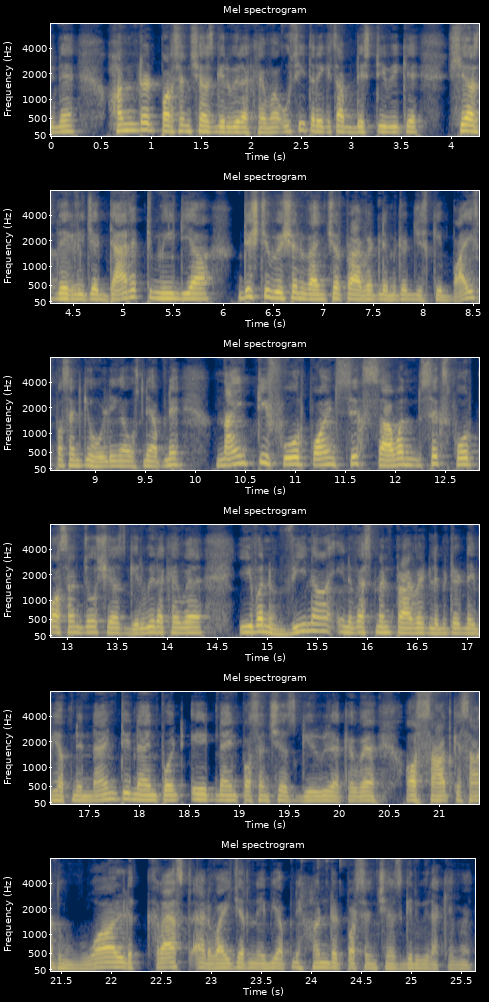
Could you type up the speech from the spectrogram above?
ने हंड्रेड परसेंट शेयर्स गिरवी रखे हुए हैं। उसी तरीके से आप डिश टी के शेयर्स देख लीजिए। Direct media distribution venture private limited, जिसकी 22 परसेंट की होल्डिंग है, उसने अपने 94.6764 परसेंट जो शेयर्स गिरवी रखे हुए हैं। Even Veena investment private limited ने भी अपने 99.89 परसेंट शेयर्स गिरवी रखे हुए हैं। और साथ के साथ वर्ल्ड क्रेस्ट एडवाइजर ने भी अपने 100 परसेंट शेयर्स गिरवी रखे हुए हैं।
